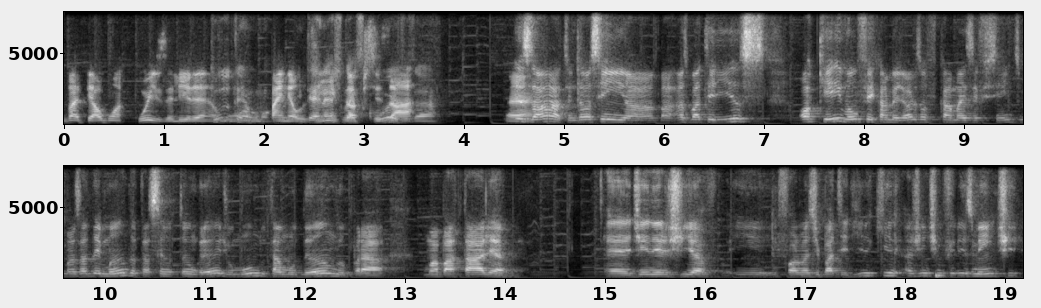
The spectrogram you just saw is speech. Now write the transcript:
vai ter alguma coisa ali, né? Tudo algum, tem algum painelzinho que vai precisar. Coisas, é. É. Exato. Então, assim, a, as baterias, ok, vão ficar melhores, vão ficar mais eficientes, mas a demanda está sendo tão grande, o mundo está mudando para uma batalha é, de energia em, em, formas de bateria que a gente, infelizmente,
